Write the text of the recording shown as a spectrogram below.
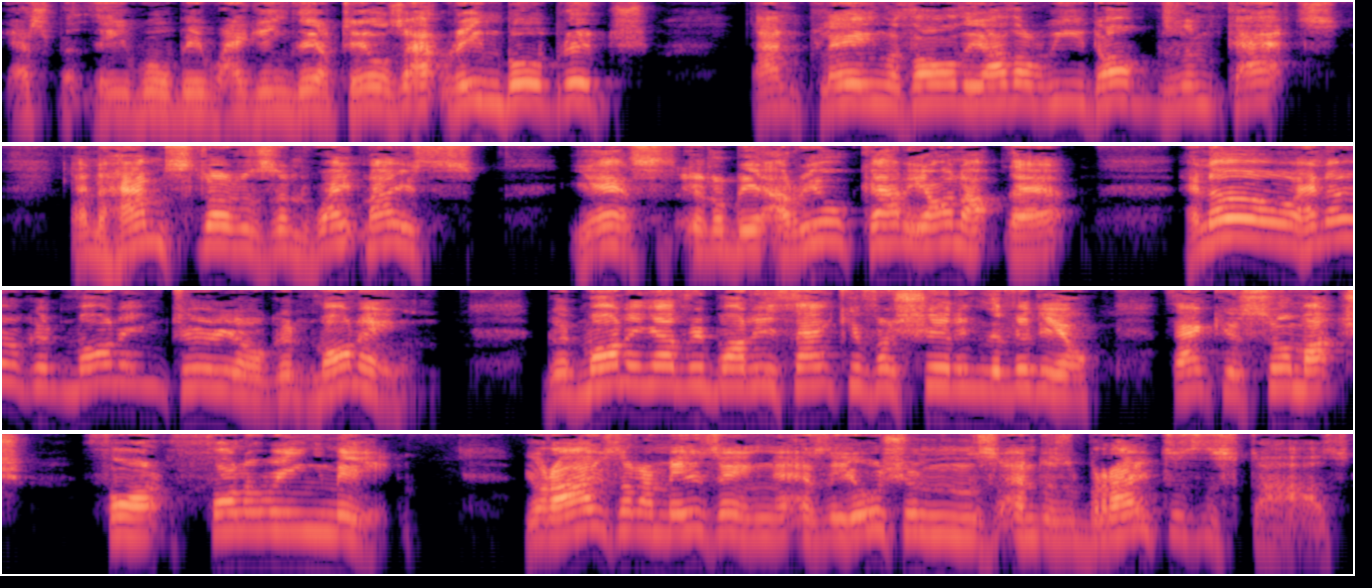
Yes, but they will be wagging their tails at Rainbow Bridge and playing with all the other wee dogs and cats and hamsters and white mice. Yes, it'll be a real carry on up there. Hello, hello, good morning to you. Good morning. Good morning, everybody. Thank you for sharing the video. Thank you so much for following me. Your eyes are amazing as the oceans and as bright as the stars,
